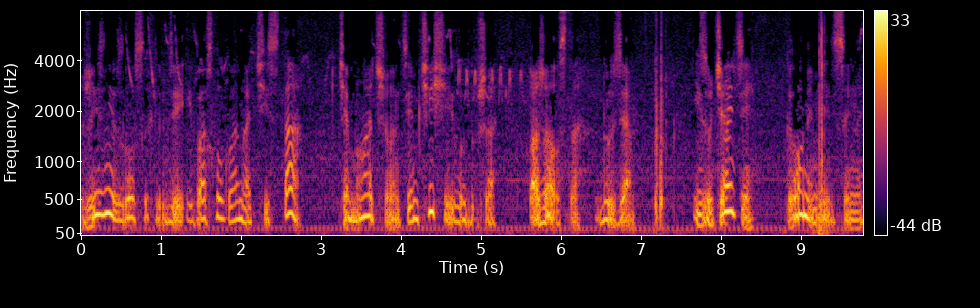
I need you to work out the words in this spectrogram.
жизни взрослых людей. И поскольку она чиста, чем младше он, тем чище его душа. Пожалуйста, друзья, изучайте, кроме медицины,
